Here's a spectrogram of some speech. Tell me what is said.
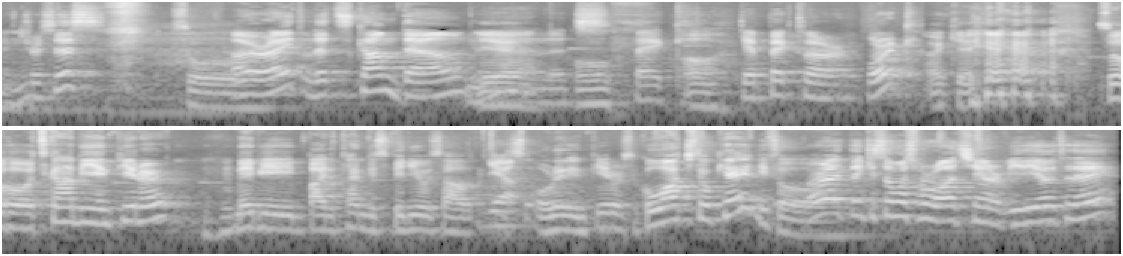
actresses. So All right, let's calm down. Yeah. And let's Oh. back Oh. get back to our work. Okay. So it's gonna be in theater. Maybe by the time this video is out, Yeah. it's already in theater. So go watch it, okay? So. All right, thank you so much for watching our video today.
